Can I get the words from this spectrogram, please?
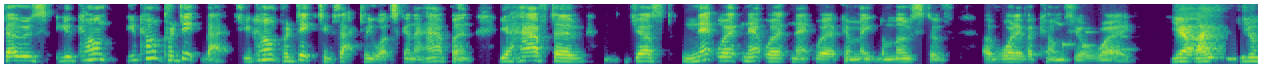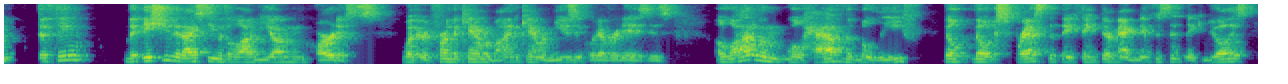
those you can't you can't predict that. You can't predict exactly what's going to happen. You have to just network network network and make the most of of whatever comes your way. Yeah i you know the thing the issue that I see with a lot of young artists, whether in front of the camera, behind the camera, music, whatever it is, is a lot of them will have the belief they'll they'll express that they think they're magnificent and they can do all this,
